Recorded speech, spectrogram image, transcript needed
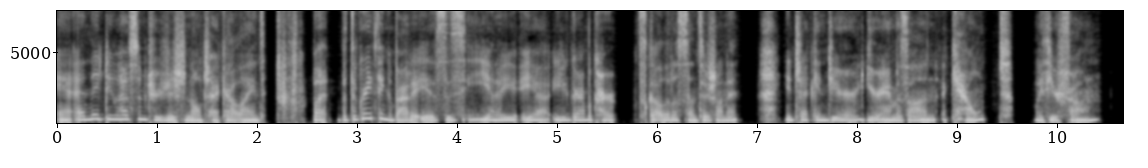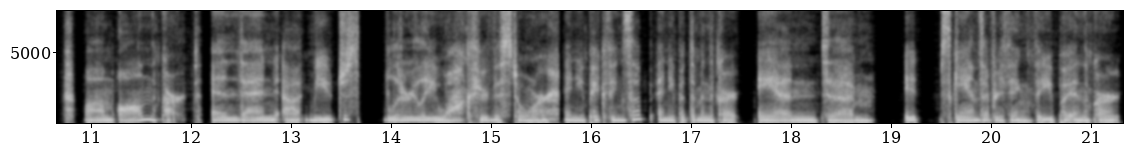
and, and, they do have some traditional checkout lines. But but the great thing about it is, is you know, you, yeah, you grab a cart. It's got little sensors on it. You check into your your Amazon account with your phone um, on the cart, and then uh, you just literally walk through the store and you pick things up and you put them in the cart. And um, it scans everything that you put in the cart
